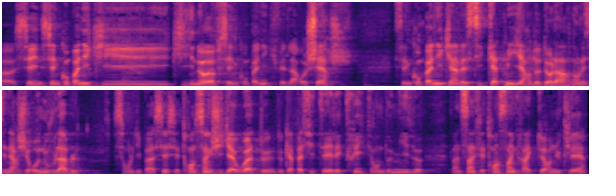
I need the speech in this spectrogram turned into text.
Euh, c'est une, compagnie qui, qui innove, c'est une compagnie qui fait de la recherche, c'est une compagnie qui a investi 4 milliards de dollars dans les énergies renouvelables. Ça, on le dit pas assez. C'est 35 gigawatts de, de capacité électrique en 2025. C'est 35 réacteurs nucléaires.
